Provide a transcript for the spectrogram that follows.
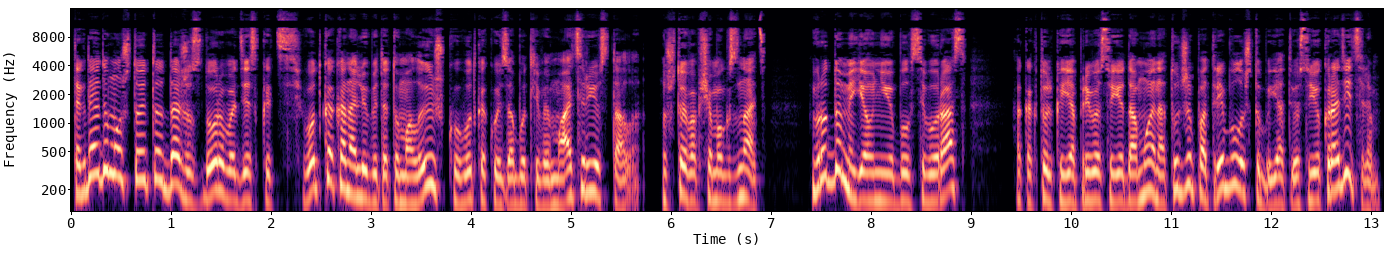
Тогда я думал, что это даже здорово, дескать, вот как она любит эту малышку, вот какой заботливой матерью стала. Ну что я вообще мог знать? В роддоме я у нее был всего раз, а как только я привез ее домой, она тут же потребовала, чтобы я отвез ее к родителям.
